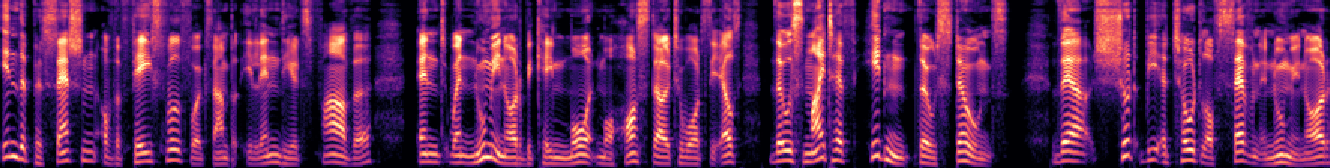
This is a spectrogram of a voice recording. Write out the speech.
in the possession of the faithful, for example, Elendil's father, and when Numenor became more and more hostile towards the elves, those might have hidden those stones. There should be a total of seven in Numenor.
